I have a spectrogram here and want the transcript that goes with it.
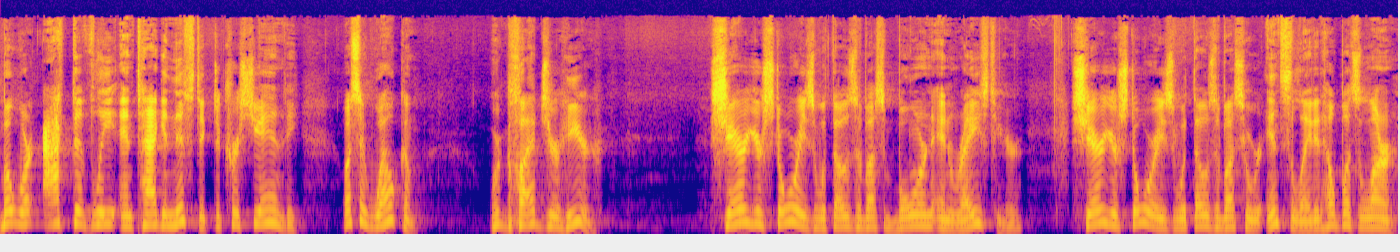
but were actively antagonistic to Christianity. Well, I say, welcome. We're glad you're here. Share your stories with those of us born and raised here. Share your stories with those of us who are insulated. Help us learn.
